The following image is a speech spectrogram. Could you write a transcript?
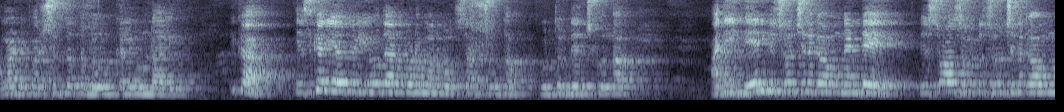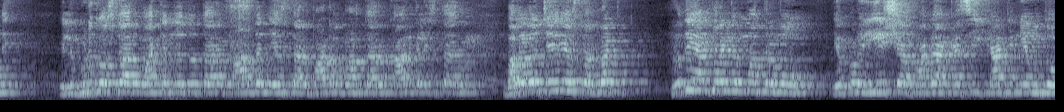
అలాంటి పరిశుద్ధత మనం కలిగి ఉండాలి. ఇక ఇస్కరియోతు యోధాను కూడా మనం ఒకసారి చూద్దాం గుర్తుకు తెచ్చుకుందాం. అది దేనికి సూచనగా ఉందంటే విశ్వాసులకు సూచనగా ఉంది. వీళ్ళు గుడికి వస్తారు వాక్యం చదువుతారు ప్రార్థన చేస్తారు పాటలు పాడతారు కానుకలు ఇస్తారు బలలో చేరేస్తారు. బట్ హృదయ అంతరంగం మాత్రము ఎప్పుడు ఈర్ష పగ కసి కాఠిన్యంతో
